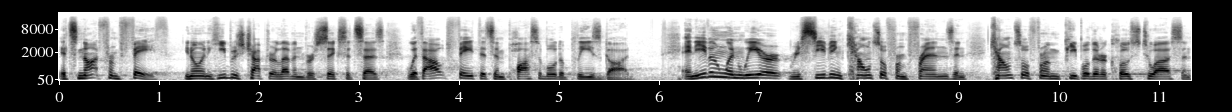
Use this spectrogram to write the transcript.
It's not from faith. You know, in Hebrews chapter 11, verse 6, it says, Without faith, it's impossible to please God. And even when we are receiving counsel from friends and counsel from people that are close to us and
